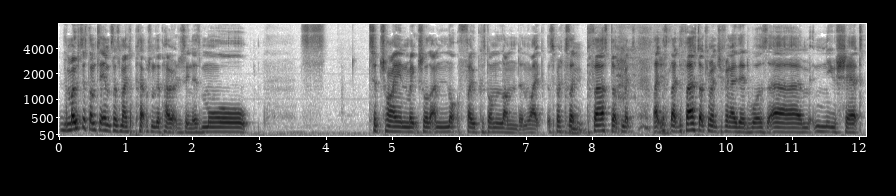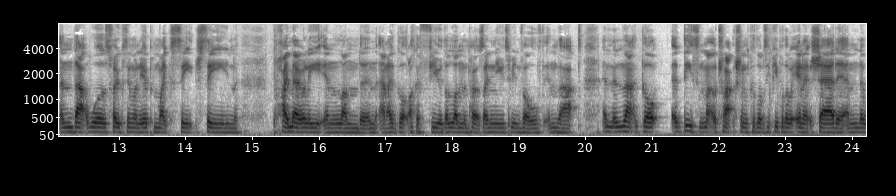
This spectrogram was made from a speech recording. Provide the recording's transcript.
the most it's done to influence my perception of the poetry scene is more to try and make sure that I'm not focused on London. Like especially 'cause, like the first document, like like the first documentary thing I did was um, new shit, and that was focusing on the open mic scene primarily in London, and I got like a few of the London poets I knew to be involved in that, and then that got a decent amount of traction because obviously people that were in it shared it, and there,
